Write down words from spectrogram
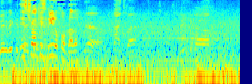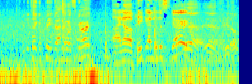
we- we This truck is beautiful, brother. Yeah, thanks, man. We can, uh, we can take a peek under her skirt. I know, a peek under the skirt. Yeah, yeah, you know.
